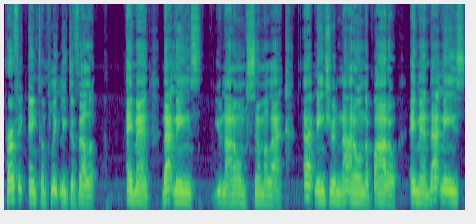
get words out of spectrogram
Perfect and completely developed. Amen. That means you're not on Similac. That means you're not on the bottle. Amen. That means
